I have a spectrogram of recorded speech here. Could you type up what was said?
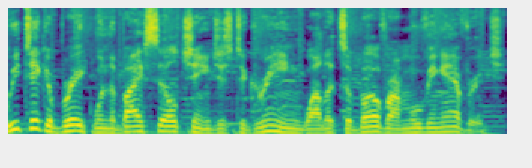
We take a break when the buy-sell changes to green while it's above our moving average.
